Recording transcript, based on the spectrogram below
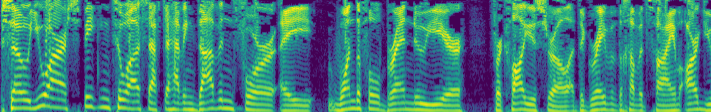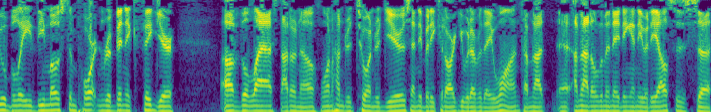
So you are speaking to us after having davened for a wonderful brand new year for Klal Yisrael at the grave of the Chofetz Chaim, arguably the most important rabbinic figure of the last, I don't know, 100, 200 years. Anybody could argue whatever they want. I'm not, uh, I'm not eliminating anybody else's, uh,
